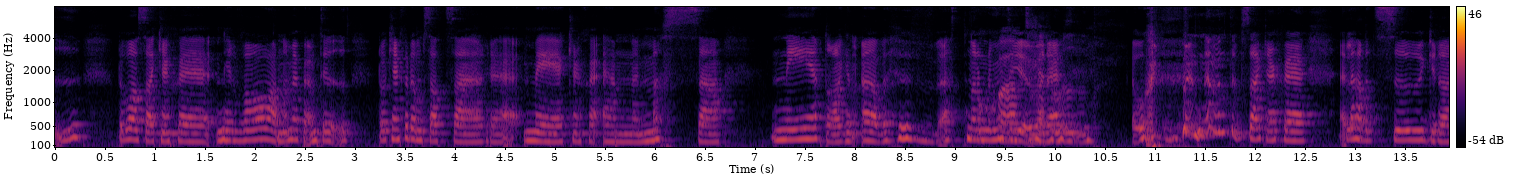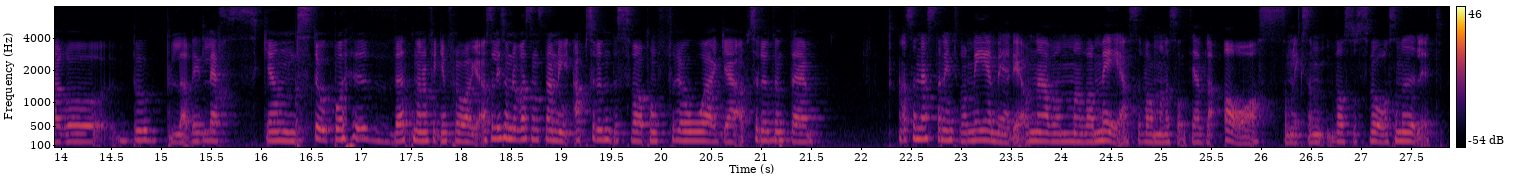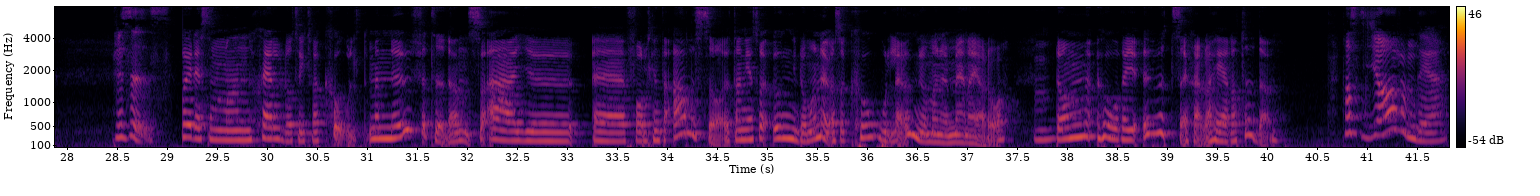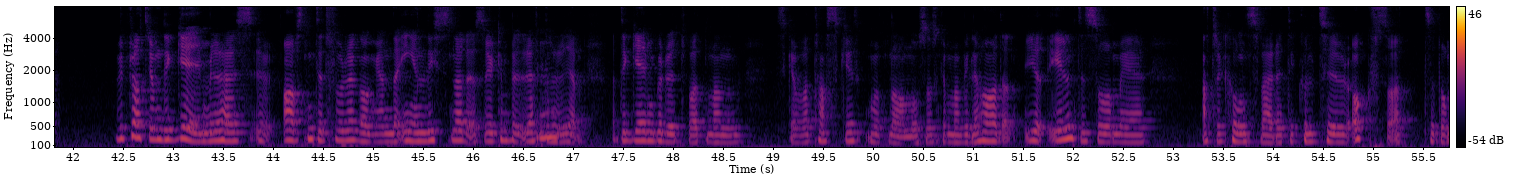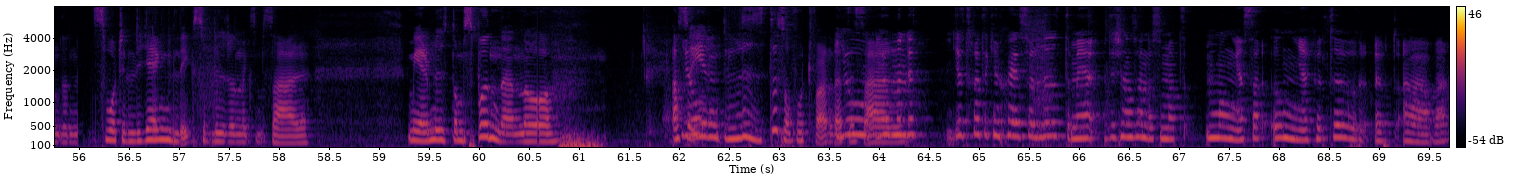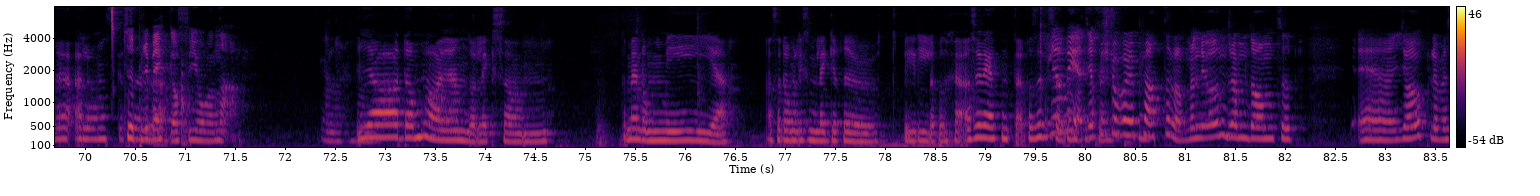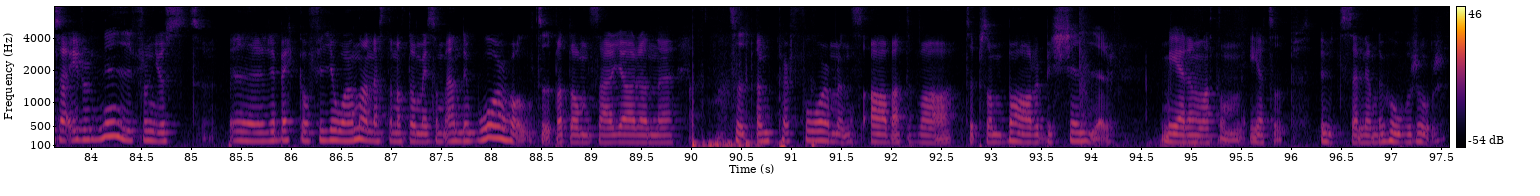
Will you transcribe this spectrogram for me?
då var så här, kanske Nirvana med på MTV. Då kanske de satt så här, eh, med kanske en mössa neddragen över huvudet när de blev intervjuade. heroin. Nej men typ så här kanske, eller hade ett sugrör och bubblade i läsken, stod på huvudet när de fick en fråga. Alltså liksom det var sån stämning, absolut inte svar på en fråga, absolut inte, alltså nästan inte vara med i media. Och när man var med så var man ett sånt jävla as som liksom var så svår som möjligt. Precis. Det var det som man själv då tyckte var coolt. Men nu för tiden så är ju eh, folk inte alls så. Utan jag tror ungdomar nu, alltså coola ungdomar nu menar jag då. Mm. De horar ju ut sig själva hela tiden. Fast gör de det? Vi pratade ju om The Game i det här eh, avsnittet förra gången där ingen lyssnade, så jag kan berätta Mm. det igen. Att The Game går ut på att man ska vara taskig mot någon och så ska man vilja ha den. Är det inte så med attraktionsvärdet i kultur också? Att typ om den är svårtillgänglig så blir den liksom så här mer mytomspunnen och... Alltså Jo. är det inte lite så fortfarande? att det Jo, så här... jo, men det, jag tror att det kanske är så lite, men det känns ändå som att många så här unga kulturutövare, eller vad man ska Typ säga. Rebecca och Fiona? Eller? Ja, de har ju ändå liksom, de är ändå med. Alltså de liksom lägger ut bilder på sig själva. Alltså jag vet inte. Fast jag, Jag vet, jag förstår vad du pratar om, men jag undrar om de typ... Eh, jag upplever så här ironi från just eh, Rebecca och Fiona, nästan att de är som Andy Warhol, typ att de så här gör en, eh, typ en performance av att vara typ som Barbie-tjejer. Mer än att de är typ utsäljande horor.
